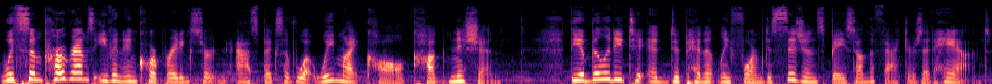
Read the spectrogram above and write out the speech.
with some programs even incorporating certain aspects of what we might call cognition the ability to independently form decisions based on the factors at hand.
